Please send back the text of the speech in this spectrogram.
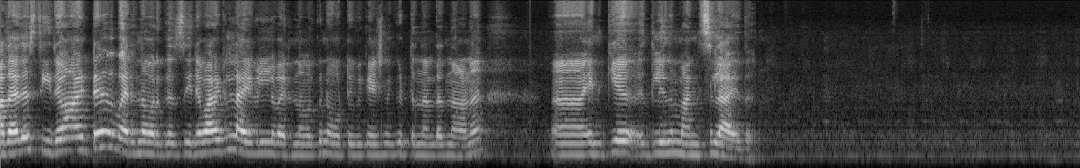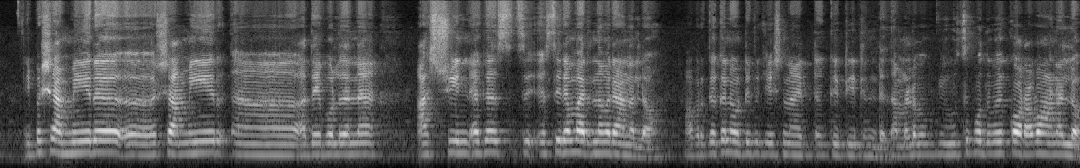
അതായത് സ്ഥിരമായിട്ട് വരുന്നവർക്ക് സ്ഥിരമായിട്ട് ലൈവിൽ വരുന്നവർക്ക് നോട്ടിഫിക്കേഷൻ കിട്ടുന്നുണ്ടെന്നാണ് എനിക്ക് ഇതിൽ നിന്ന് മനസ്സിലായത്. ഇപ്പൊ ഷമീർ ഷമീർ അതേപോലെ തന്നെ അശ്വിൻ ഒക്കെ സ്ഥിരം വരുന്നവരാണല്ലോ. അവർക്കൊക്കെ നോട്ടിഫിക്കേഷൻ ആയിട്ട് കിട്ടിയിട്ടുണ്ട്. നമ്മുടെ വ്യൂസ് പൊതുവെ കുറവാണല്ലോ.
